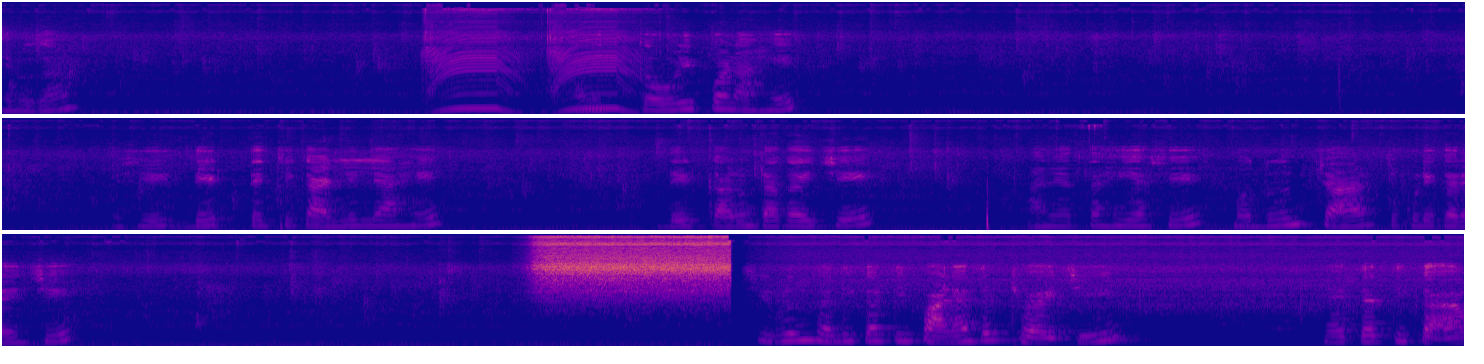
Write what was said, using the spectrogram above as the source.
हे बघा. आणि कवळी पण आहेत. अशी देठ त्याची काढलेली आहे. देठ काढून टाकायचे. आणि आता हे असे मधून चार तुकडे करायचे. चिरून झाली का ती पाण्यातच ठेवायची. नाहीतर ती का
